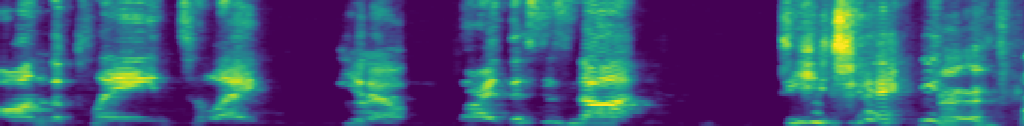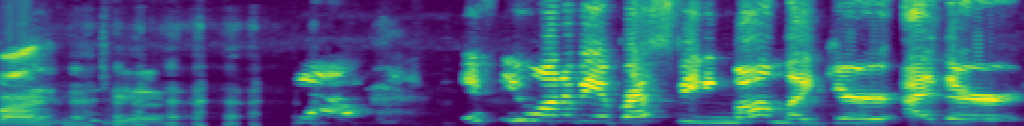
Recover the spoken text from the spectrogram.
on the plane to like, you know, all right, this is not DJ. it's fine. Yeah. yeah. If you want to be a breastfeeding mom, like you're either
